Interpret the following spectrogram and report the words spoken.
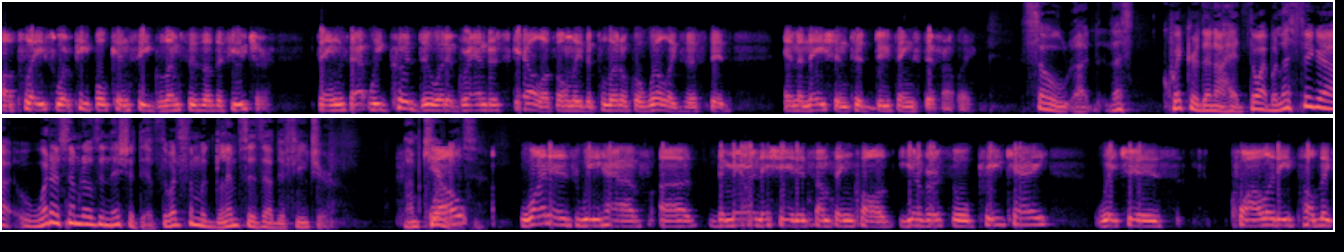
a place where people can see glimpses of the future. things that we could do at a grander scale if only the political will existed in the nation to do things differently. So uh, that's quicker than I had thought, but let's figure out what are some of those initiatives? What are some of the glimpses of the future? I'm curious. Well, one is we have uh, the mayor initiated something called Universal Pre K, which is quality public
